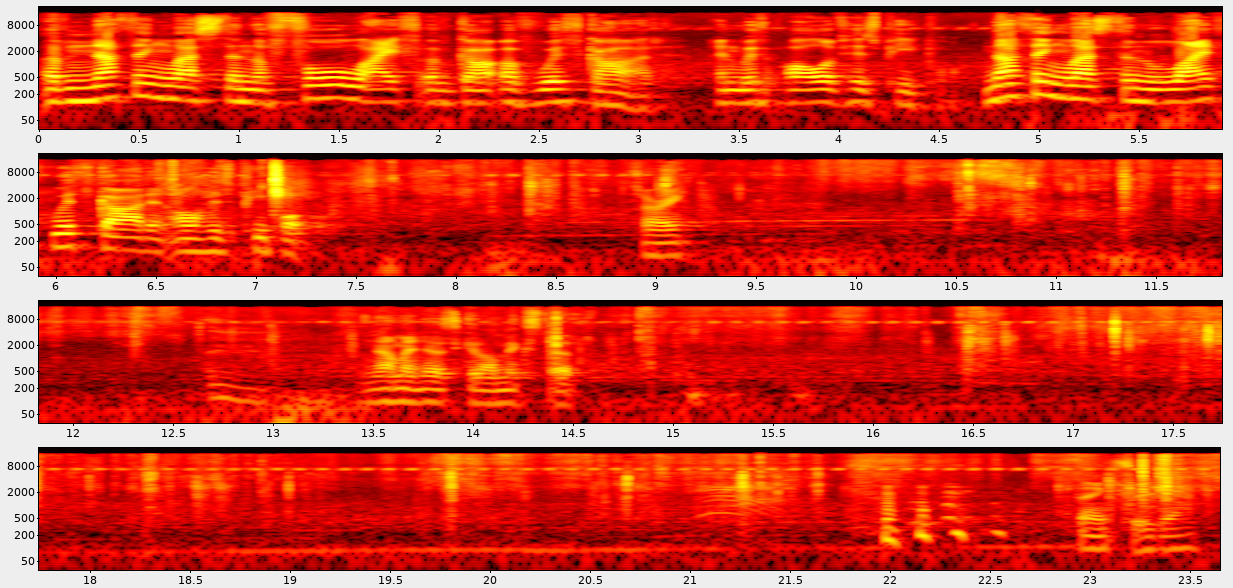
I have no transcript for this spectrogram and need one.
of nothing less than the full life of, God, of with God and with all of his people. Nothing less than life with God and all his people. Sorry. Now my notes get all mixed up. Thanks, Rico.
